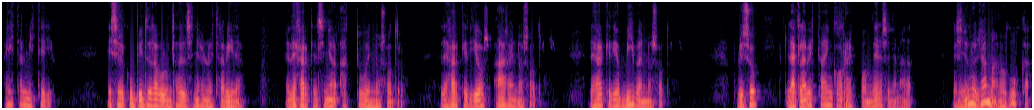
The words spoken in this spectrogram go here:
Ahí está el misterio. Es el cumplimiento de la voluntad del Señor en nuestra vida. Es dejar que el Señor actúe en nosotros. Es dejar que Dios haga en nosotros. Es dejar que Dios viva en nosotros. Por eso, la clave está en corresponder a esa llamada. El Señor nos llama, nos busca.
